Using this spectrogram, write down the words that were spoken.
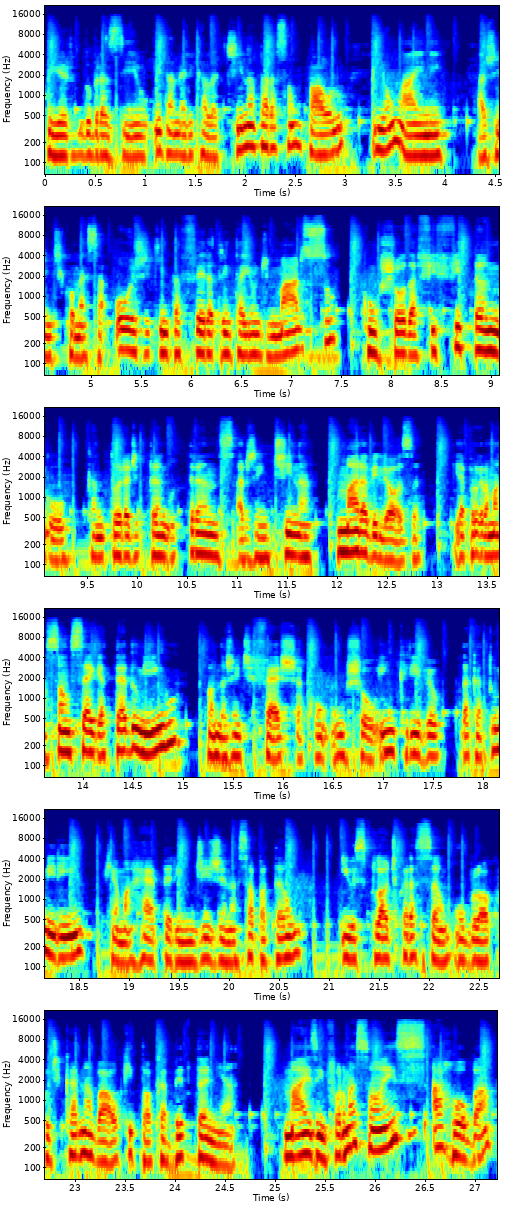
queer do Brasil e da América Latina para São Paulo e online. A gente começa hoje, quinta-feira, 31 de março, com o show da Fifi Tango, cantora de tango trans argentina maravilhosa. E a programação segue até domingo, quando a gente fecha com um show incrível da Catumirim, que é uma rapper indígena sapatão, e o Explode Coração, o bloco de carnaval que toca Betânia. Mais informações, arroba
